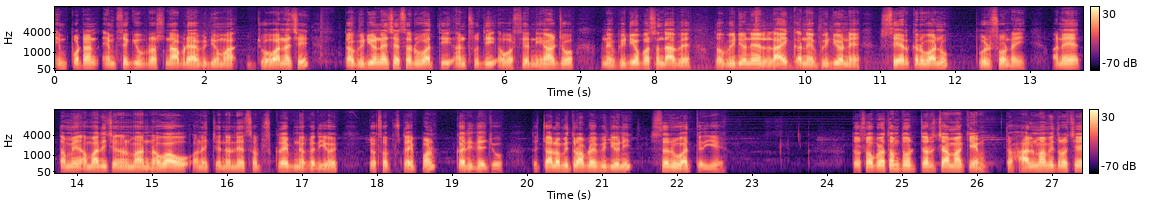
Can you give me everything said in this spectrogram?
ઇમ્પોર્ટન્ટ એમસીક્યુ પ્રશ્ન આપણે આ વિડીયોમાં જોવાના છીએ. તો વિડીયોને છે શરૂઆતથી અંત સુધી અવશ્ય નિહાળજો અને વીડિયો પસંદ આવે તો વિડીયોને લાઈક અને વિડીયોને શેર કરવાનું ભૂલશો નહીં. અને તમે અમારી ચેનલમાં નવા હો અને ચેનલને સબસ્ક્રાઈબ ન કરી હોય તો સબસ્ક્રાઈબ પણ કરી દેજો. તો ચાલો મિત્રો આપણે વિડીયોની શરૂઆત કરીએ. તો સૌપ્રથમ તો ચર્ચામાં કેમ? તો હાલમાં મિત્રો છે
